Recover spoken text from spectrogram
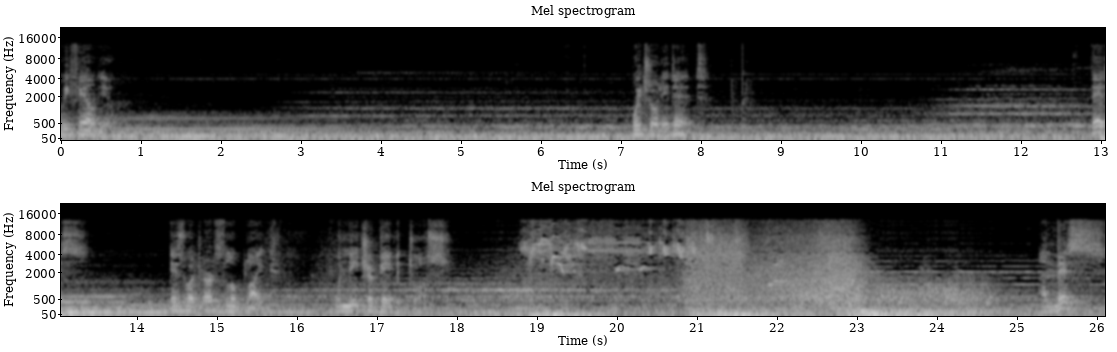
We failed you. We truly did. This is what Earth looked like when nature gave it to us. And this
